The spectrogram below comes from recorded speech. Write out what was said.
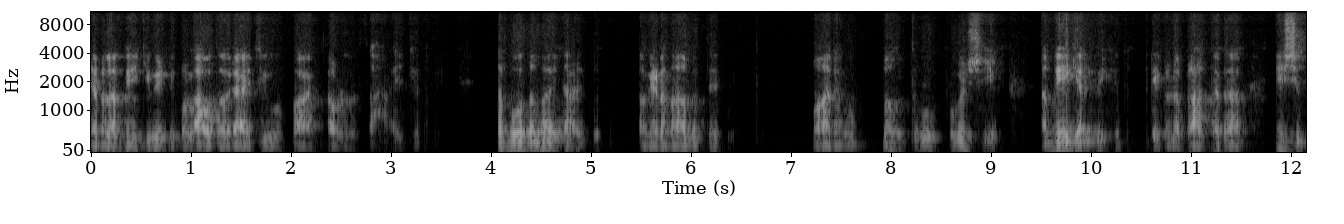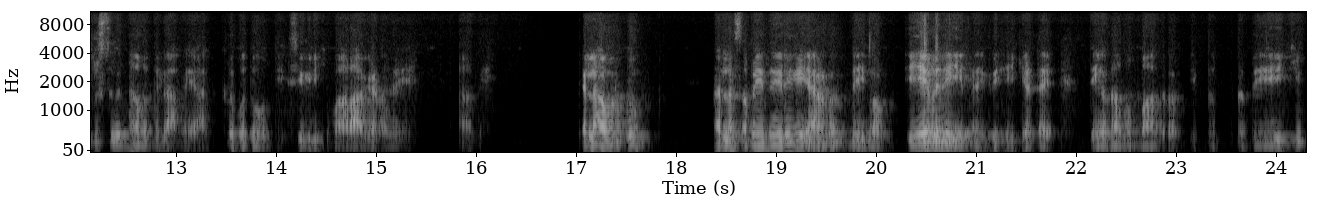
ഞങ്ങൾ അങ്ങേക്ക് വേണ്ടി കൊള്ളാവുന്നവരായി ജീവിപ്പാൻ അവിടുന്ന് സഹായിക്കണം സമ്പൂർണമായി താഴ്ത്തുന്നു. അങ്ങയുടെ നാമത്തെ മാനവും മഹത്വവും പുകഴ്ചയും അങ്ങേക്ക് അർപ്പിക്കുന്നു. ഞങ്ങളുടെ പ്രാർത്ഥന യേശു ക്രിസ്തുവിൻ നാമത്തിലാകയാൽ കൃപ തോന്നി സ്വീകരിക്കുമാറാകണമേ. ആമേ എല്ലാവർക്കും നല്ല സമയം നേരുകയാണ്. ദൈവം ഏവരെയും അനുഗ്രഹിക്കട്ടെ. ദൈവനാമം മാത്രം ഇന്നും എന്നേക്കും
